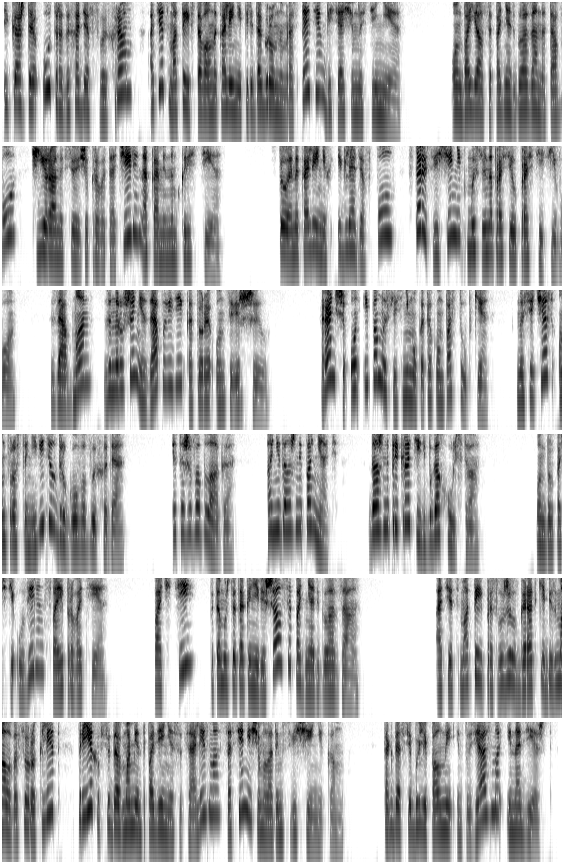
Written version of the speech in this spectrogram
И каждое утро, заходя в свой храм, Отец Матей вставал на колени перед огромным распятием, висящим на стене. Он боялся поднять глаза на того, чьи раны все еще кровоточили на каменном кресте. Стоя на коленях и глядя в пол, старый священник мысленно просил простить его. За обман, за нарушение заповедей, которые он совершил. Раньше он и помыслить не мог о таком поступке, но сейчас он просто не видел другого выхода. Это же во благо. Они должны понять должны прекратить богохульство. Он был почти уверен в своей правоте. Почти, потому что так и не решался поднять глаза. Отец Матей прослужил в городке без малого 40 лет, приехав сюда в момент падения социализма совсем еще молодым священником. Тогда все были полны энтузиазма и надежд.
